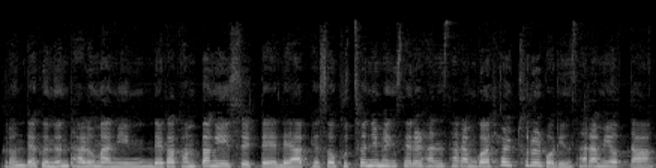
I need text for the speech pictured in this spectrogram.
그런데 그는 다름 아닌 내가 감방에 있을 때 내 앞에서 부처님 행세를 한 사람과 혈투를 벌인 사람이었다.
